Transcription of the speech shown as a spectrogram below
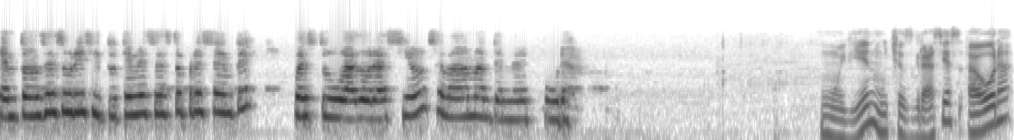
Entonces, Uri, si tú tienes esto presente, pues tu adoración se va a mantener pura. Muy bien, muchas gracias. Ahora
